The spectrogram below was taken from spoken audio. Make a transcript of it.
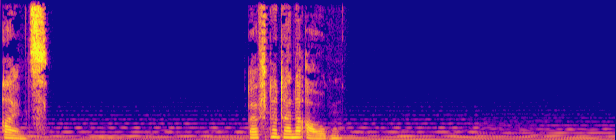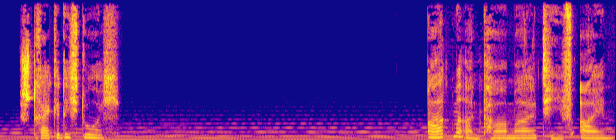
Eins. Öffne deine Augen. Strecke dich durch. Atme ein paar Mal tief ein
